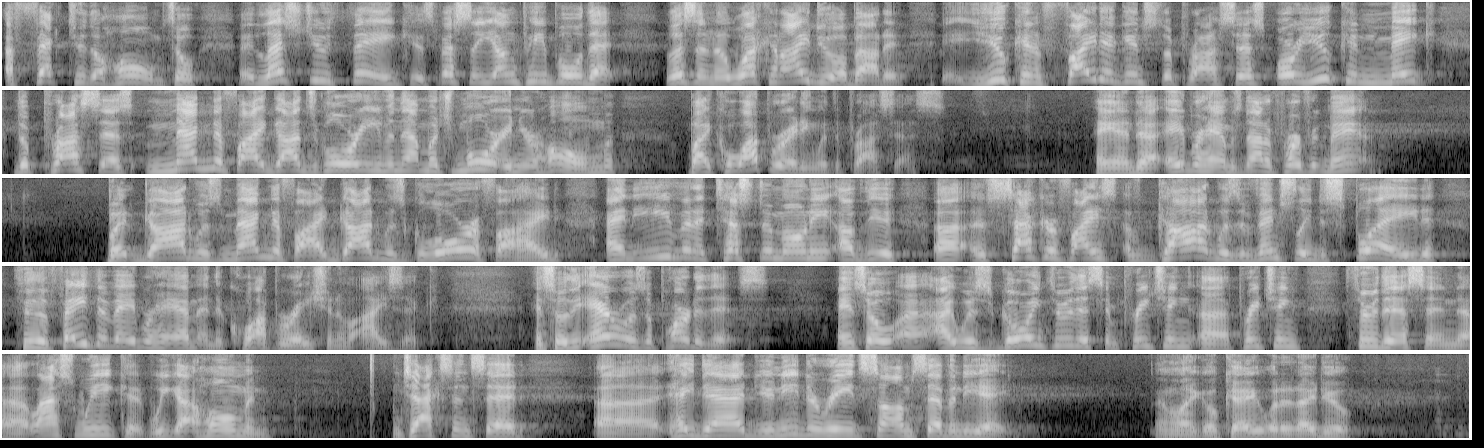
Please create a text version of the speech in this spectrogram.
effect to the home. So, lest you think, especially young people, that listen, what can I do about it? You can fight against the process, or you can make the process magnify God's glory even that much more in your home by cooperating with the process. And uh, Abraham is not a perfect man. But God was magnified, God was glorified, and even a testimony of the uh, sacrifice of God was eventually displayed through the faith of Abraham and the cooperation of Isaac. And so the arrow is a part of this. And so uh, I was going through this and preaching, uh, preaching through this. And uh, last week uh, we got home and Jackson said, uh, Hey, Dad, you need to read Psalm 78. I'm like, Okay, what did I do?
